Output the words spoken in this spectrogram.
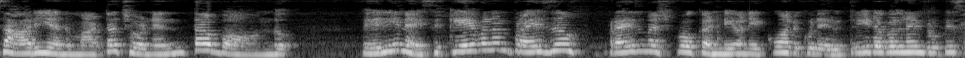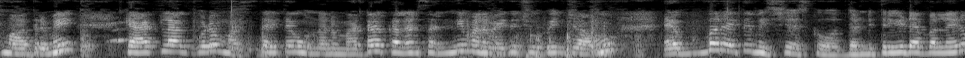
సారీ అనమాట చూడండి ఎంత బాగుందో. వెరీ నైస్ కేవలం ప్రైజ్ ప్రైజ్ మర్చిపోకండి. అని ఎక్కువ అనుకున్నారు త్రీ డబల్ నైన్ రూపీస్ మాత్రమే క్యాట్లాగ్ కూడా మస్త్ అయితే ఉందనమాట కలర్స్ అన్ని మనం అయితే చూపించాము. ఎవరైతే మిస్ చేసుకోవద్దండి. త్రీ డబల్ నైన్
